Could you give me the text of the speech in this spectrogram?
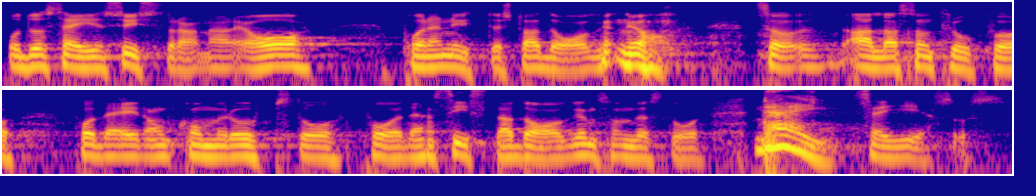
Och då säger systrarna, ja, på den yttersta dagen, ja. Så alla som tror på, på dig, de kommer att uppstå på den sista dagen, som det står. Nej, säger Jesus.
